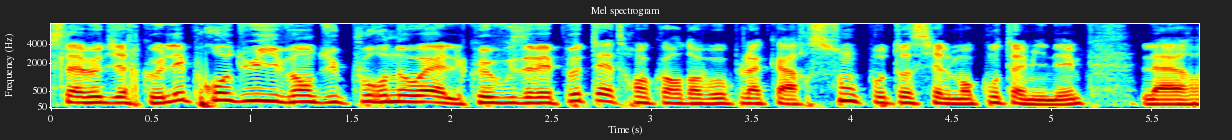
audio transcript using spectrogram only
Cela veut dire que les produits vendus pour Noël, que vous avez peut-être encore dans vos placards, sont potentiellement contaminés. La,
